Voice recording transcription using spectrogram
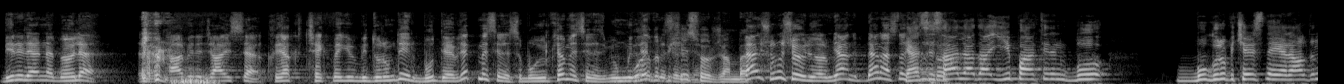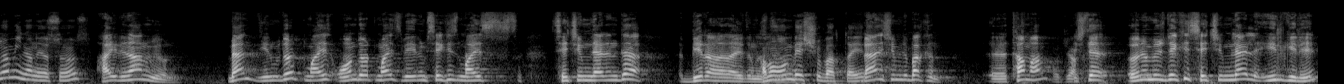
birilerine böyle e, tabiri caizse kıyak çekme gibi bir durum değil. Bu devlet meselesi, bu ülke meselesi, bu millet arada bir şey meselesi. soracağım ben. Ben şunu söylüyorum yani ben aslında Yani şunu siz sor- hala da İyi Parti'nin bu bu grup içerisinde yer aldığına mı inanıyorsunuz? Hayır inanmıyorum. Ben 24 Mayıs, 14 Mayıs ve 28 Mayıs seçimlerinde bir aradaydınız. Ama diyorum. 15 Şubat'tayız. Ben şimdi bakın e, tamam işte önümüzdeki seçimlerle ilgili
